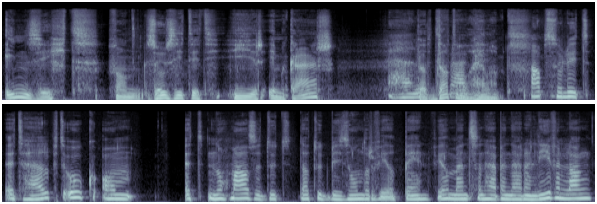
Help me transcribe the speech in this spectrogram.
inzicht van zo zit dit hier in elkaar, dat dat al helpt. Absoluut. Het helpt ook om het, nogmaals, het doet, dat doet bijzonder veel pijn. Veel mensen hebben daar een leven lang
